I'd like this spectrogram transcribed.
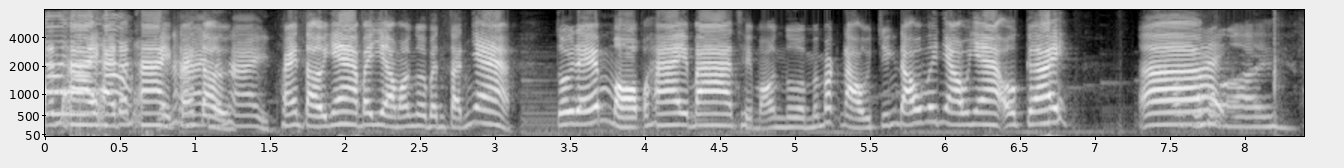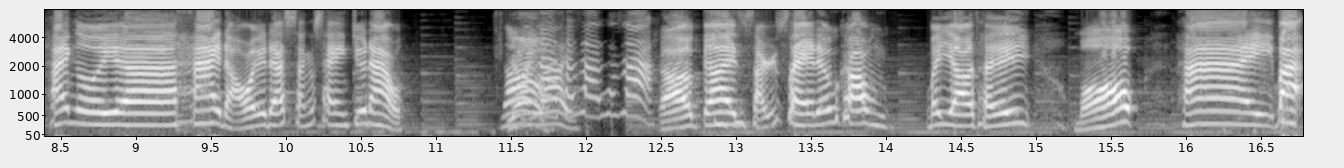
đánh hai hai đánh hai khoan từ. khoan từ nha bây giờ mọi người bình tĩnh nha. Tôi đếm một hai ba thì mọi người mới bắt đầu chiến đấu với nhau nha ok à, Ok. Rồi. hai người à, hai đội đã sẵn sàng chưa nào? Rồi rồi rồi ok sẵn sàng đúng không? Bây giờ thì một hai ba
